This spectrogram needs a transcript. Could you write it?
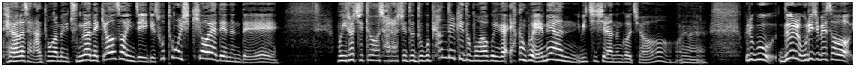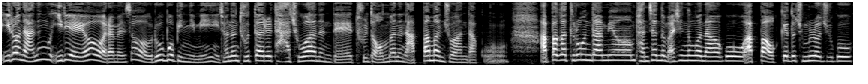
대화가 잘 안 통하면 중간에 껴서 이제 이게 소통을 시켜야 되는데 뭐 이러지도 저러지도 누구 편들기도 뭐 하고 그러니까 약간 그 애매한 위치시라는 거죠. 예. 그리고 늘 우리 집에서 일어나는 일이에요. 라면서 로보비 님이 저는 두 딸을 다 좋아하는데 둘 다 엄마는 아빠만 좋아한다고. 아빠가 들어온다면 반찬도 맛있는 거 나오고 아빠 어깨도 주물러주고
